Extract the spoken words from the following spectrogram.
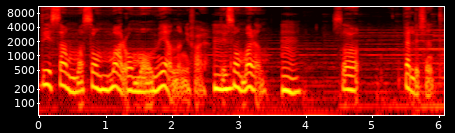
Det är samma sommar om och om igen ungefär. Det är sommaren. Mm. Så väldigt fint.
